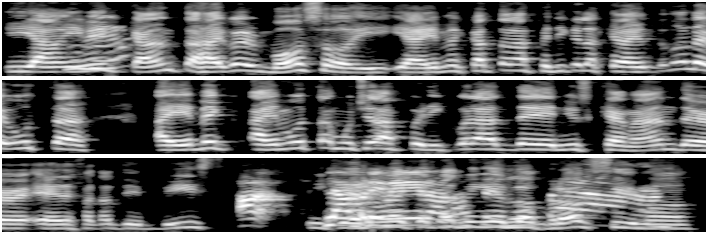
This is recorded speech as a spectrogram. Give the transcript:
y a mí uh -huh. me encanta, es algo hermoso. Y, y, a mí me encantan las películas que a la gente no le gusta. A mí me, a mí me gustan mucho las películas de News Commander, eh, de Fantastic Beast. Ah, y la primera, también la es lo próximo.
